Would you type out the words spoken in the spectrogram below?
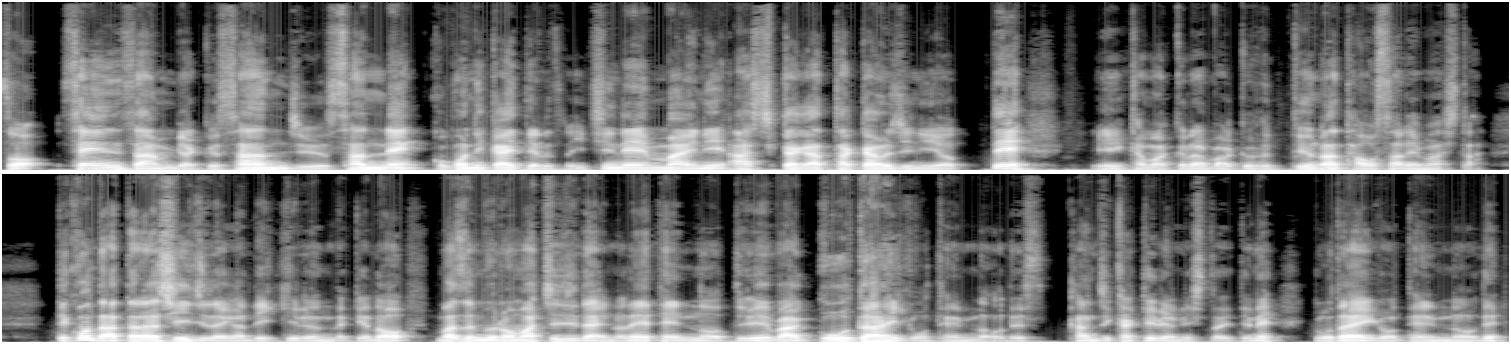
そう、1333年、ここに書いてある1年前に足利尊氏によって、えー、鎌倉幕府っていうのは倒されました。で、今度新しい時代ができるんだけど、まず室町時代のね、天皇といえば、五代五天皇です。漢字書けるようにしといてね。五代五天皇で、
